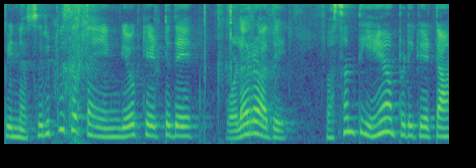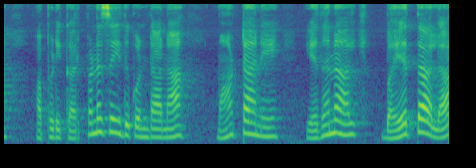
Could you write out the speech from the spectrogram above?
பின்ன சிரிப்பு சத்தம் எங்கேயோ கேட்டுதே. ஒளராதே வசந்த் ஏன் அப்படி கேட்டான்? அப்படி கற்பனை செய்து கொண்டானா? மாட்டானே. எதனால்? பயத்தாலா?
